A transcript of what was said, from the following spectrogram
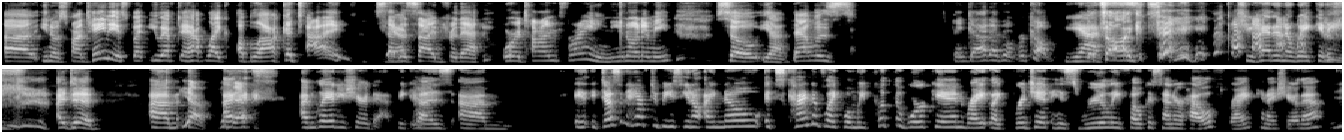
uh you know spontaneous but you have to have like a block of time set Yep. aside for that or a time frame you know what i mean so yeah that was thank god i've overcome Yeah. that's all i could say She had an awakening. i did Um, yeah but I- I'm glad you shared that because um, it, it doesn't have to be, you know, I know it's kind of like when we put the work in, right? Like Bridget has really focused on her health, right? Can I share that? Mhm.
